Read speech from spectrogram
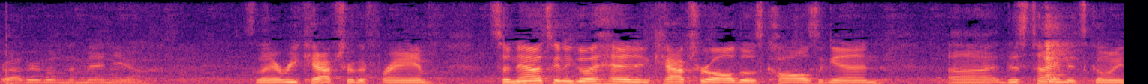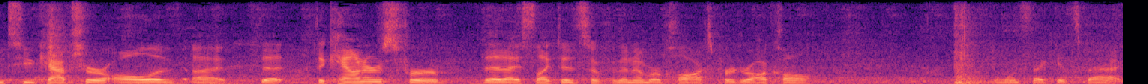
rather than the menu. So then I recapture the frame. So now it's going to go ahead and capture all those calls again. Uh, this time it's going to capture all of uh, the, the counters for that I selected, so for the number of clocks per draw call. And once that gets back,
